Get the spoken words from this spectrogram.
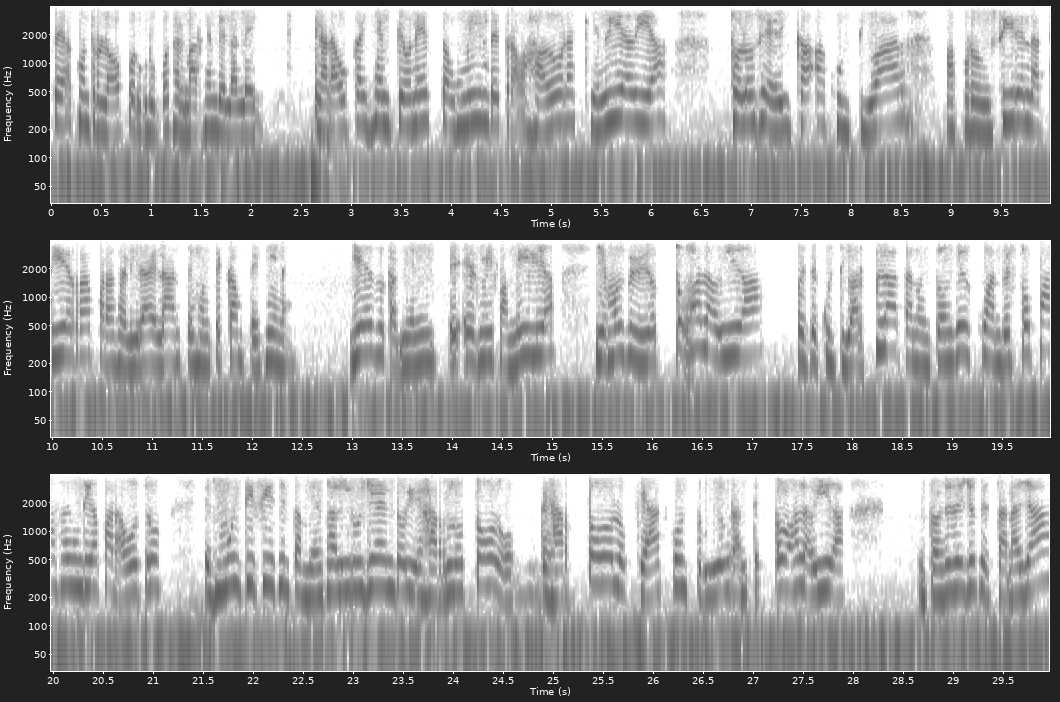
sea controlado por grupos al margen de la ley. En Arauca hay gente honesta, humilde, trabajadora, que día a día solo se dedica a cultivar, a producir en la tierra para salir adelante, gente campesina. Y eso también e- es mi familia y hemos vivido toda la vida pues de cultivar plátano. Entonces, cuando esto pasa de un día para otro, es muy difícil también salir huyendo y dejarlo todo, dejar todo lo que has construido durante toda la vida. Entonces, ellos están allá.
